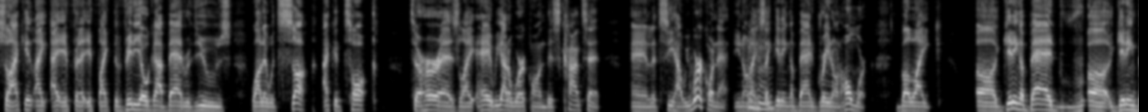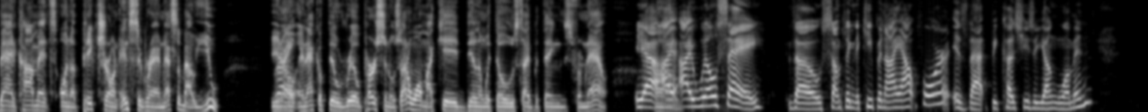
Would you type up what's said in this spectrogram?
So I can like I, if if like the video got bad reviews while it would suck, I could talk to her as like, hey, we got to work on this content and let's see how we work on that. You know, like it's like getting a bad grade on homework, but like uh getting a bad uh getting bad comments on a picture on Instagram, that's about you. You know, and that could feel real personal. So I don't want my kid dealing with those type of things from now. Yeah, Um, I, I will say though something to keep an eye out for is that because she's a young woman,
